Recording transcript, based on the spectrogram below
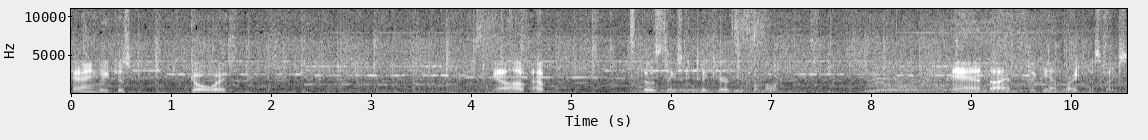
kindly just go away? Yeah, I'll have, have those things can take care of you for a moment. And I'm again right in his face.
